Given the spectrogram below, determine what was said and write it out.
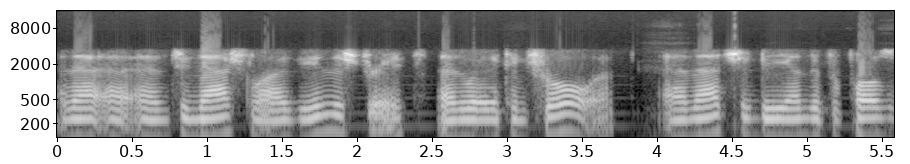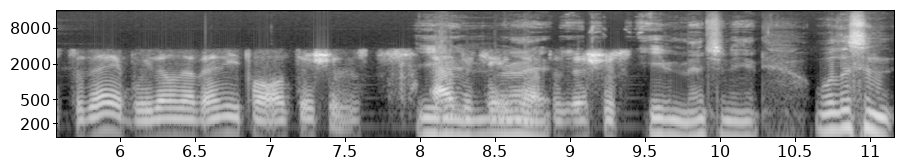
and that, uh, and to nationalize the industry as a way to control it. And that should be under proposal today, but we don't have any politicians Even, advocating right. that position. Even mentioning it. Well, listen,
